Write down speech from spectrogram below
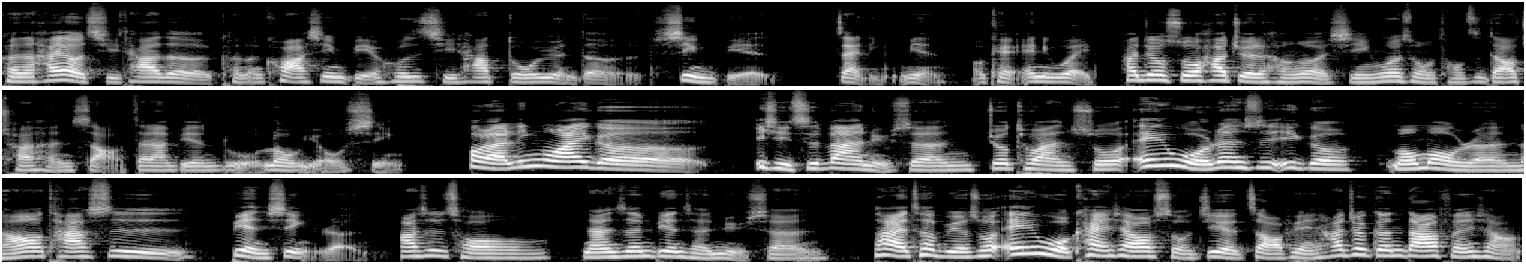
可能还有其他的可能跨性别或是其他多元的性别。在里面，OK，Anyway，、他就说他觉得很恶心，为什么同志都要穿很少，在那边裸露游行？后来另外一个一起吃饭的女生就突然说：“哎、我认识一个某某人，然后他是变性人，他是从男生变成女生。”他还特别说：“哎、我看一下我手机的照片。”他就跟大家分享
